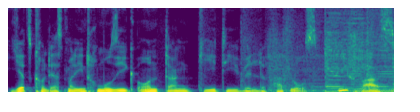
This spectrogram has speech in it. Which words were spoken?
Jetzt kommt erstmal Intro-Musik und dann geht die wilde Fahrt los. Viel Spaß!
